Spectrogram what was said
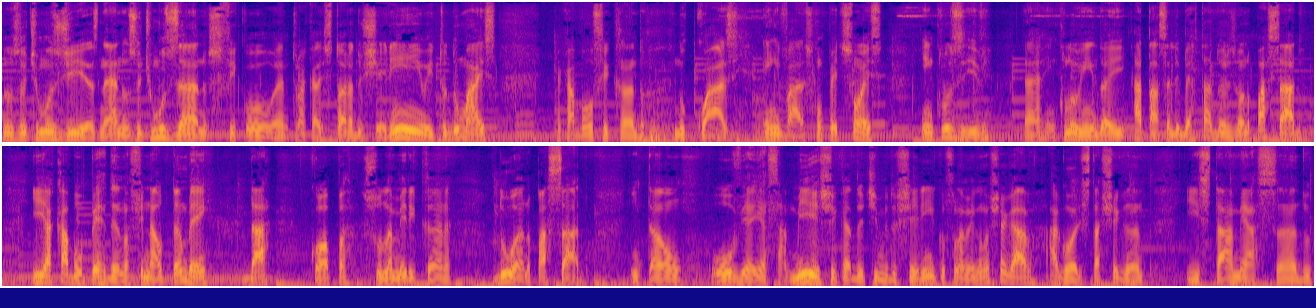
nos últimos dias, né? Nos últimos anos. Ficou, entrou aquela história do cheirinho e tudo mais. Acabou ficando no quase em várias competições, inclusive, né, incluindo aí a Taça Libertadores do ano passado e acabou perdendo a final também da Copa Sul-Americana do ano passado. Então houve aí essa mística do time do Cheirinho que o Flamengo não chegava, agora está chegando e está ameaçando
